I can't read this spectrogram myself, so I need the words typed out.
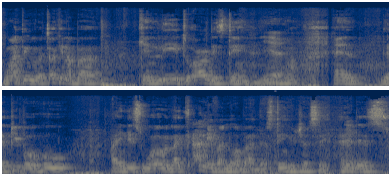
one thing we were talking about can lead to all these things. you Yeah. know? And there are people who are in this world, like I never know about those things you just said. And Yeah. there's,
